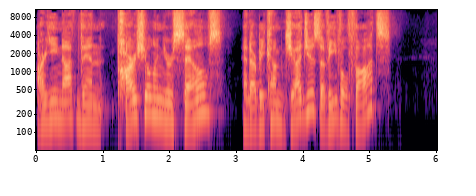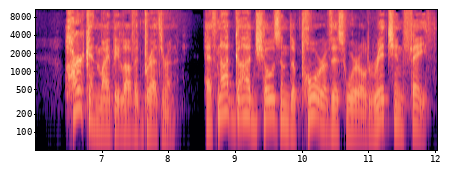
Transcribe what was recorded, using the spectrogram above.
Are ye not then partial in yourselves, and are become judges of evil thoughts? Hearken, my beloved brethren, hath not God chosen the poor of this world rich in faith,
